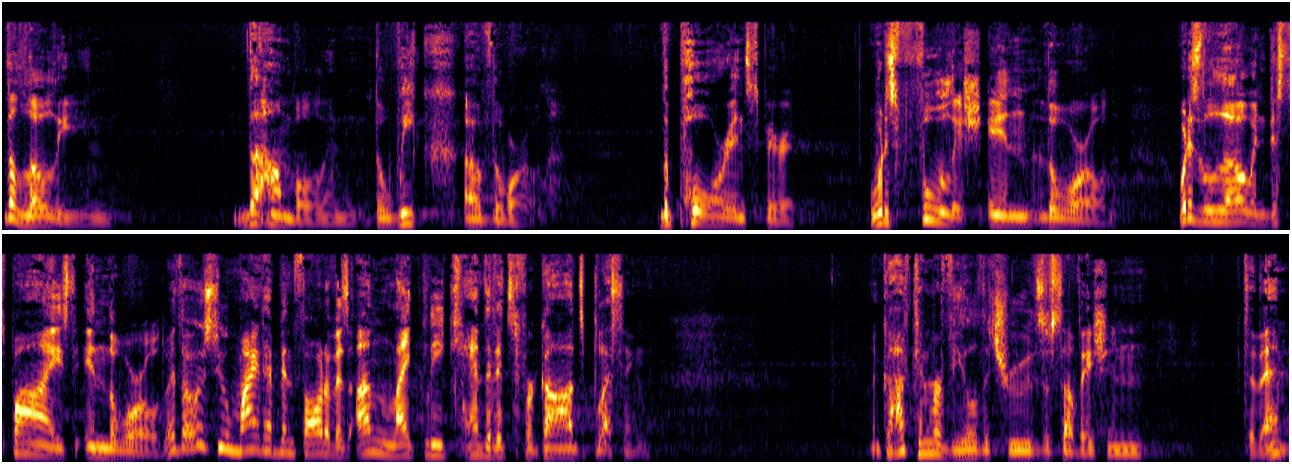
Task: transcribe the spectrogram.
The lowly, and the humble, and the weak of the world, the poor in spirit, what is foolish in the world? What is low and despised in the world, those who might have been thought of as unlikely candidates for God's blessing. God can reveal the truths of salvation to them.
